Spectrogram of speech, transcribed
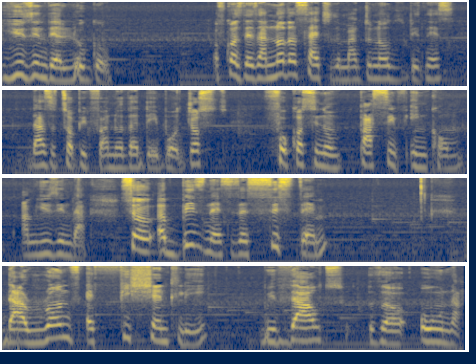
using their logo. Of course, there's another side to the McDonald's business that's a topic for another day but just focusing on passive income i'm using that. So a business is a system that runs efficiently without the owner.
